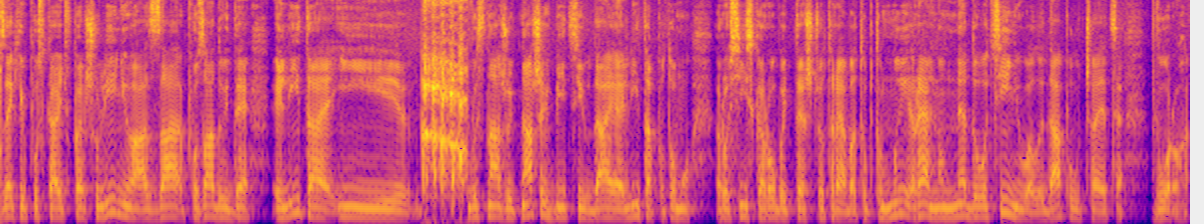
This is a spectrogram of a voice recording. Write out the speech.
зеків пускають в першу лінію, а за позаду йде еліта і. Виснажують наших бійців, да, і еліта, потім російська робить те, що треба. Тобто, ми реально недооцінювали, да, получається, ворога.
